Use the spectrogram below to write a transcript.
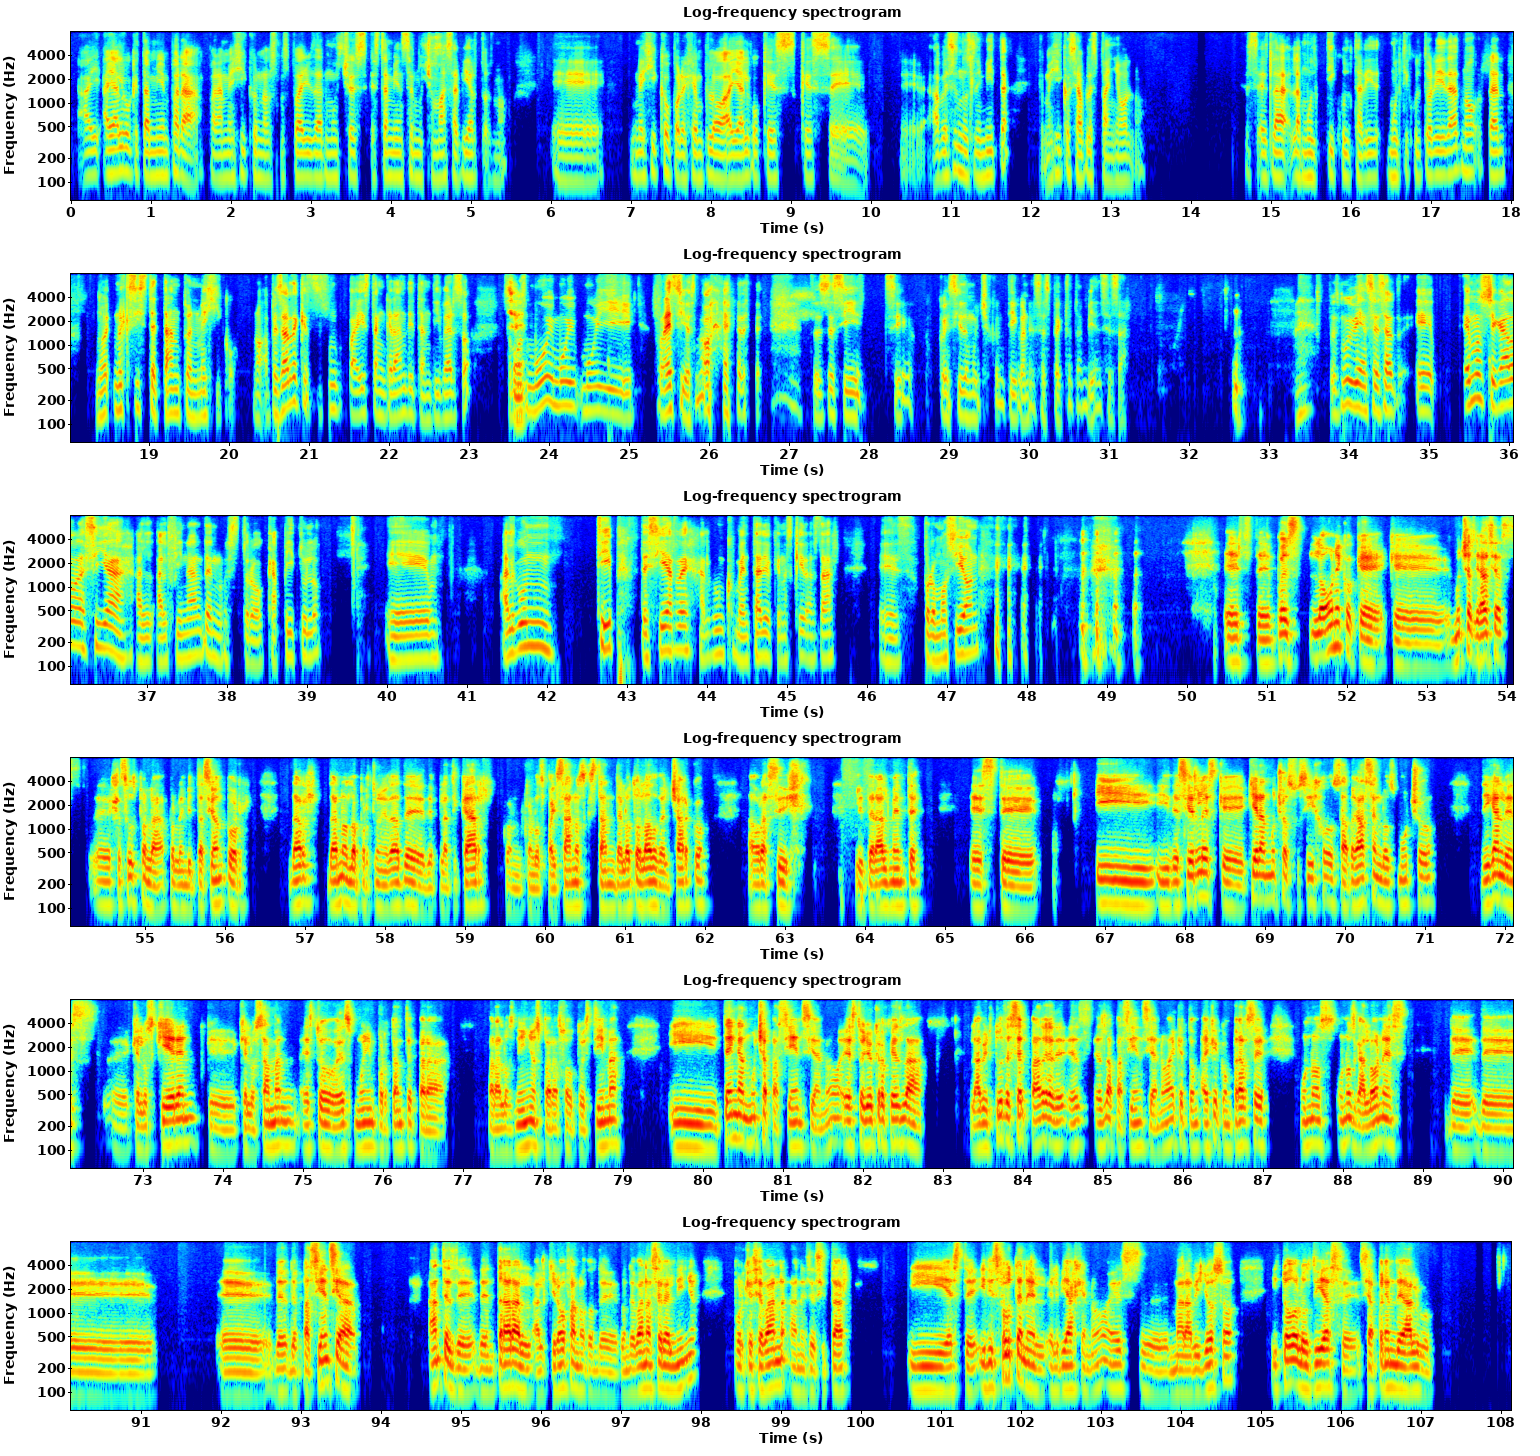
hay, hay, algo que también para, para México nos, nos puede ayudar mucho, es, es, también ser mucho más abiertos, ¿no? Eh, en México, por ejemplo, hay algo que es, que es a veces nos limita, que en México se habla español, ¿no? es, la, la multiculturalidad, no, no, no, existe tanto en México, ¿no? A pesar de que es un país tan grande y tan diverso, somos muy, muy, muy recios, ¿no? Entonces sí, sí, coincido mucho contigo en ese aspecto también, César. Pues muy bien, César. Eh, hemos llegado ahora sí al, al, final de nuestro capítulo. Eh, ¿Algún tip de cierre, algún comentario que nos quieras dar, es promoción. Este, pues lo único que, muchas gracias eh, Jesús por la, por la invitación, por dar, darnos la oportunidad de, platicar con, los paisanos que están del otro lado del charco, ahora sí, literalmente, este, y, y decirles que quieran mucho a sus hijos, abrácenlos mucho, díganles eh, que los quieren, que, los aman. Esto es muy importante para, los niños, para su autoestima y tengan mucha paciencia, ¿no? Esto yo creo que es la, virtud de ser padre, es, la paciencia, ¿no? Hay que, hay que comprarse unos, unos galones de, de, eh, paciencia antes de, entrar al, quirófano donde, donde van a ser el niño, porque se van a necesitar y, este, y disfruten el, viaje, ¿no? Es eh, maravilloso y todos los días se, aprende algo.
